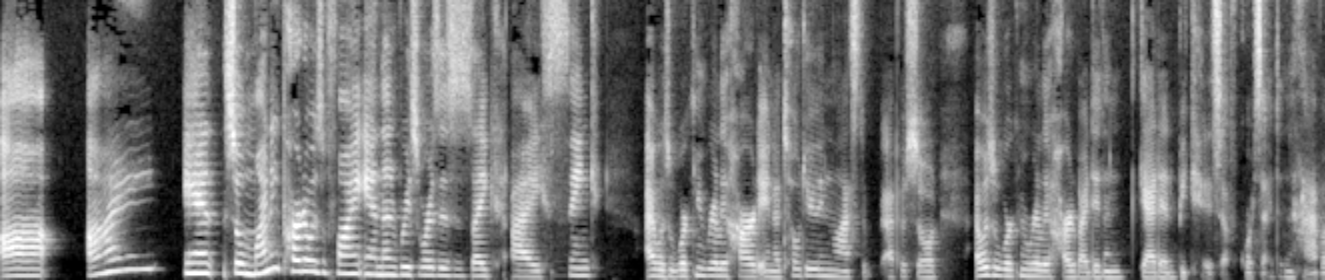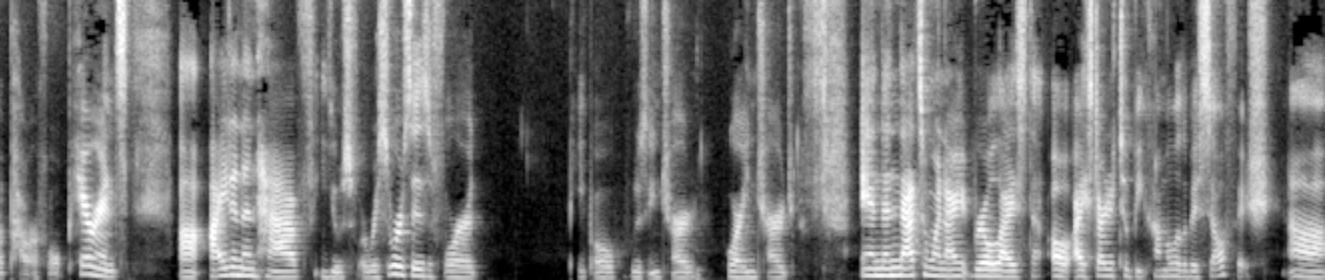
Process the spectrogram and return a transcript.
uh, i and so money part was fine. And then resources is like, I think I was working really hard. And I told you in the last episode, I was working really hard, but I didn't get it because, of course, I didn't have a powerful parent. Uh, I didn't have useful resources for people who's in charge, who are in charge. And then that's when I realized oh, I started to become a little bit selfish. Uh,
